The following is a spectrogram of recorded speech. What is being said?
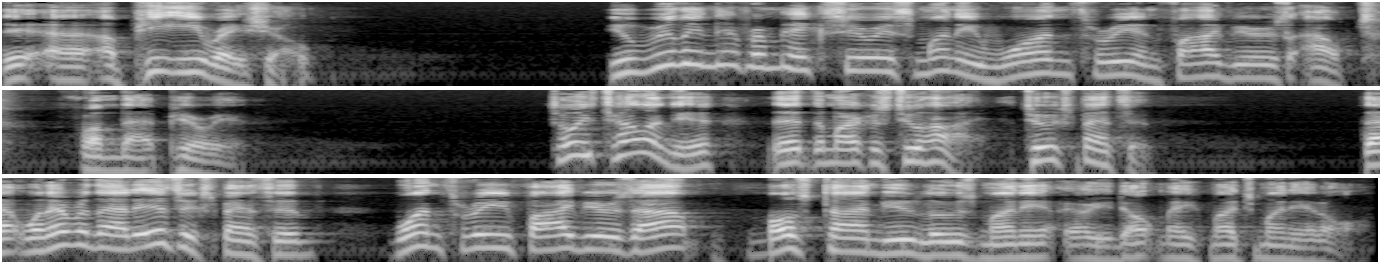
the, uh, a PE ratio, you really never make serious money one, three, and five years out from that period. So he's telling you that the market's too high, too expensive. That whenever that is expensive, one, three, five years out, most time you lose money or you don't make much money at all.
